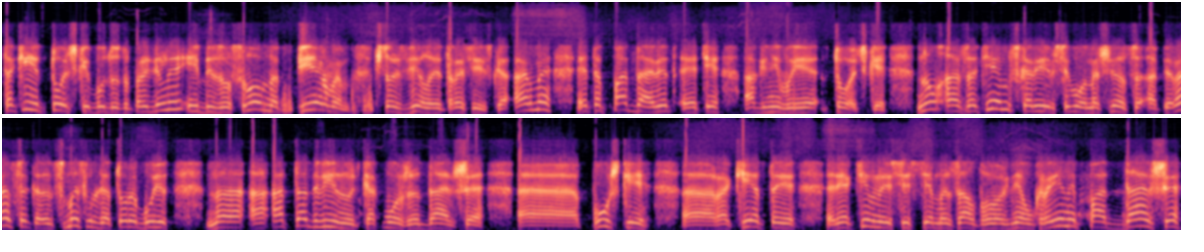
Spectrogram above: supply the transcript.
Такие точки будут определены, и, безусловно, первым, что сделает российская армия, это подавит эти огневые точки. Ну, а затем, скорее всего, начнется операция, смысл которой будет на, а, отодвинуть как можно дальше э, пушки, э, ракеты, реактивные системы залпового огня Украины подальше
